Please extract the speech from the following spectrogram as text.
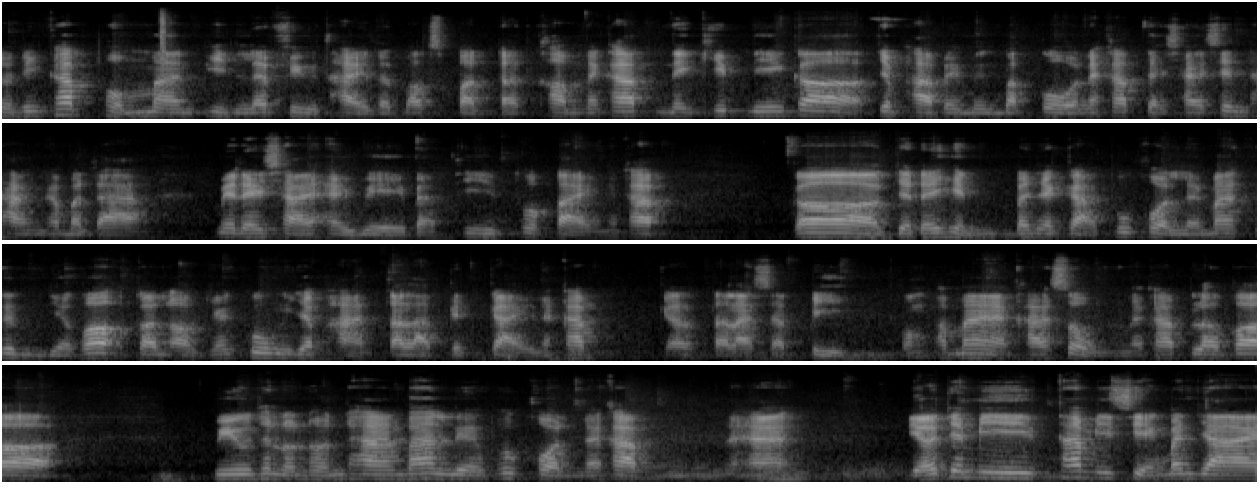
สวัสดีครับ ผมมานพินและฟิลไทย blogspot com นะครับ ในคลิปนี้ก็จะพาไปเมืองบักโกนะครับ แต่ใช้เส้นทางธรรมดา ไม่ได้ใช้ไฮเวย์แบบที่ทั่วไปนะครับ ก็จะได้เห็นบรรยากาศผู้คนอะไรมากขึ้น เดี๋ยวก็ก่อนออกย่างกุ้งจะผ่านตลาดเป็ดไก่นะครับตลาดสัตว์ปีกของพม่าค้าส่งนะครับ แล้วก็วิวถนนหนทางบ้านเรือนผู้คนนะครับนะฮะ ดี๋ยวจะมีถ้ามีเสียงบรรยาย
